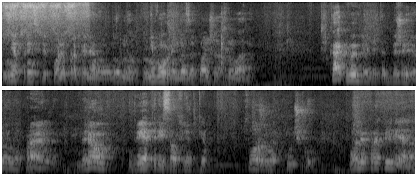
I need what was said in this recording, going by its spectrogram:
мне, в принципе, полипропиленом удобно. Не вовремя закончилось, ну ладно. Как выглядит обезжиривание правильно? Берем 2-3 салфетки, сложенных в кучку, полипропиленом.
